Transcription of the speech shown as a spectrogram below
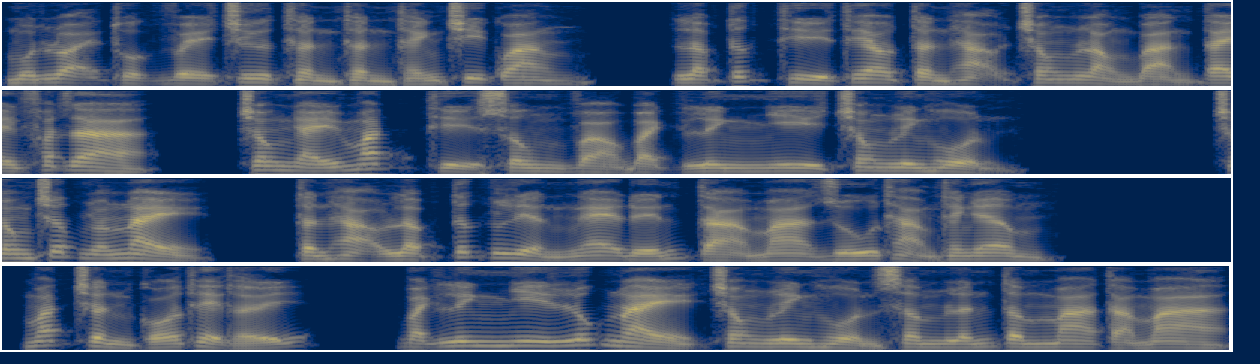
Một loại thuộc về chư thần thần thánh chi quang, lập tức thì theo Tần Hạo trong lòng bàn tay phát ra, trong nháy mắt thì xông vào Bạch Linh Nhi trong linh hồn. Trong chấp nhóm này, Tần Hạo lập tức liền nghe đến tà ma rú thảm thanh âm. Mắt Trần có thể thấy, Bạch Linh Nhi lúc này trong linh hồn xâm lấn tâm ma tà ma,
